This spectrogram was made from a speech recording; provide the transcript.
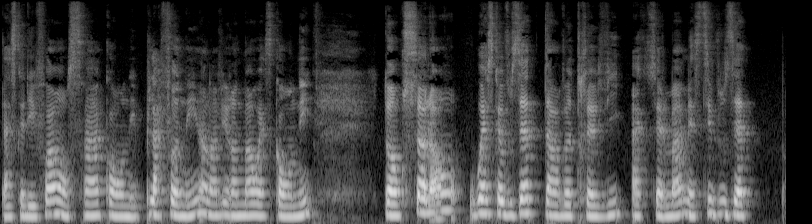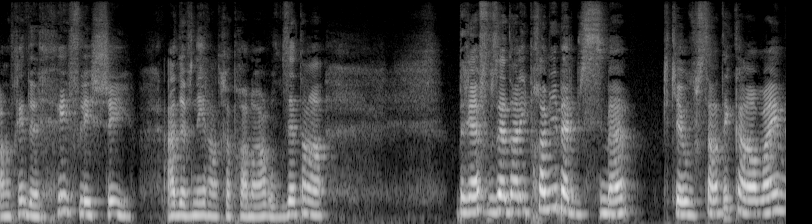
parce que des fois, on se rend qu'on est plafonné dans l'environnement où est-ce qu'on est. Donc, selon où est-ce que vous êtes dans votre vie actuellement, mais si vous êtes en train de réfléchir à devenir entrepreneur, ou vous êtes en... Bref, vous êtes dans les premiers balbutiements, puis que vous sentez quand même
